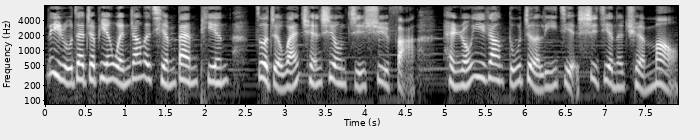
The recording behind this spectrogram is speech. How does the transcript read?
例如，在这篇文章的前半篇，作者完全是用直叙法。很容易让读者理解事件的全貌。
